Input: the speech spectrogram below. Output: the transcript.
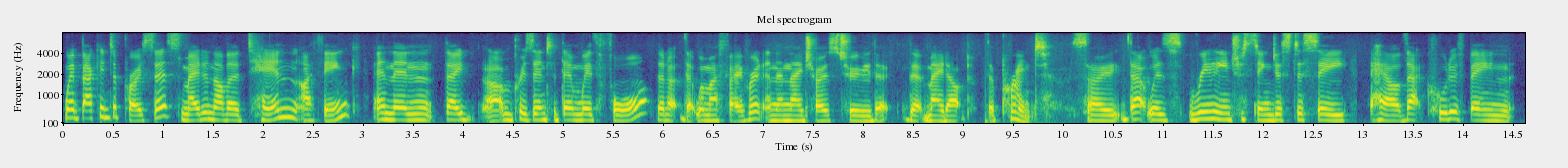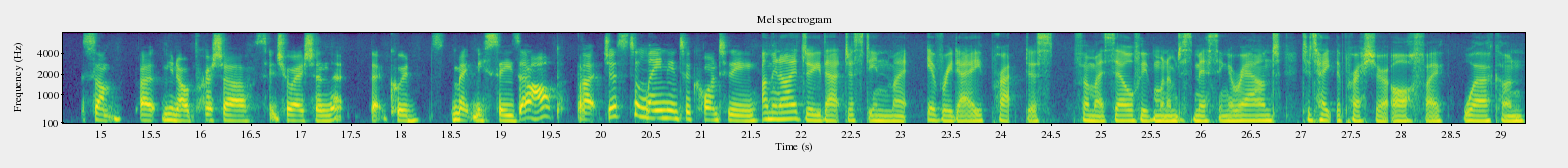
went back into process, made another 10, I think, and then they um, presented them with four that, that were my favorite, and then they chose two that, that made up the print. So that was really interesting just to see how that could have been some, uh, you know, a pressure situation that that could make me seize up, but just to lean into quantity. I mean, I do that just in my everyday practice for myself, even when I'm just messing around to take the pressure off. I work on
